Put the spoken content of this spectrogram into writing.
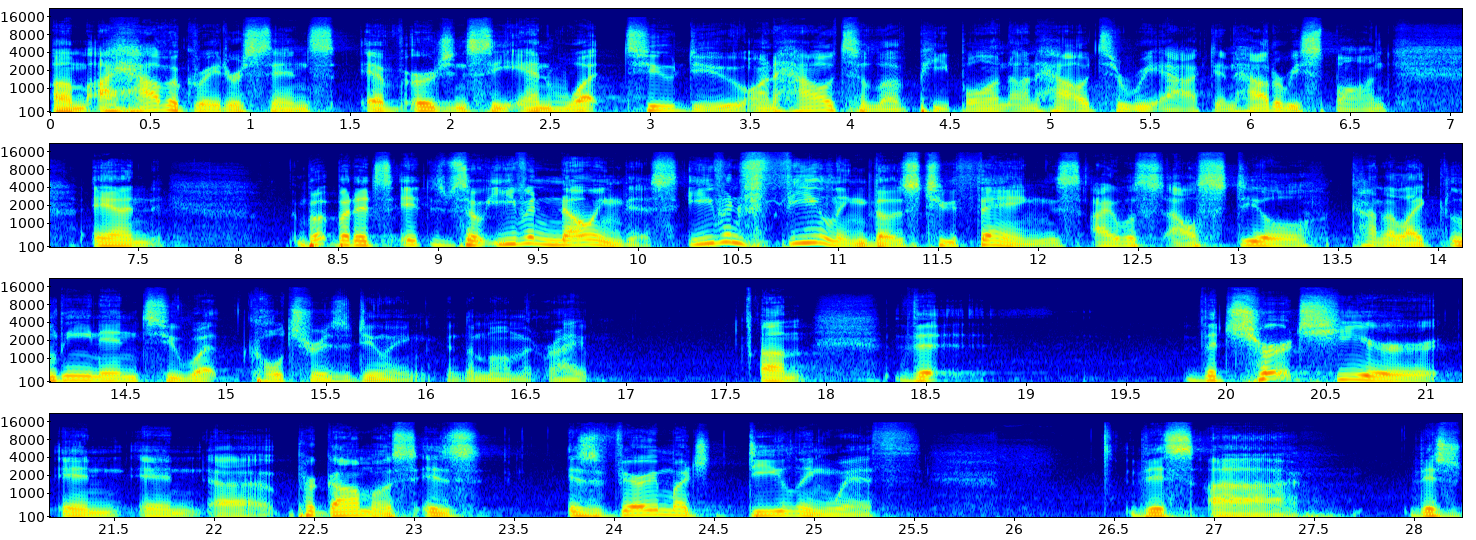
Um, I have a greater sense of urgency and what to do on how to love people and on how to react and how to respond. And but but it's it, so even knowing this, even feeling those two things, I will I'll still kind of like lean into what culture is doing at the moment, right? Um, the the church here in, in uh, Pergamos is, is very much dealing with this, uh, this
